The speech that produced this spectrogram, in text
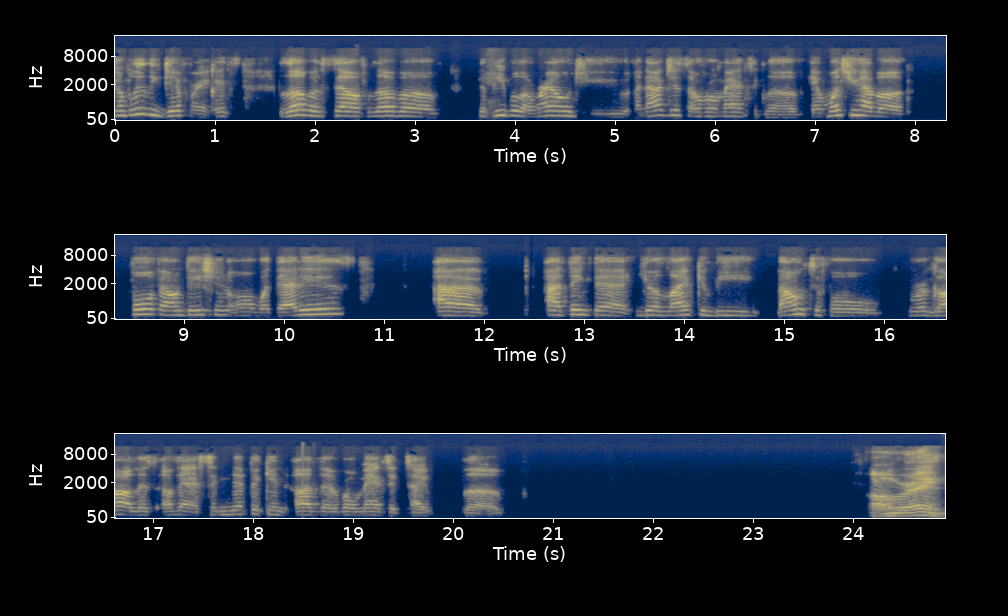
completely different. It's love of self, love of the people around you, not just a romantic love. And once you have a full foundation on what that is, I I think that your life can be bountiful regardless of that significant other romantic type love. All right.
